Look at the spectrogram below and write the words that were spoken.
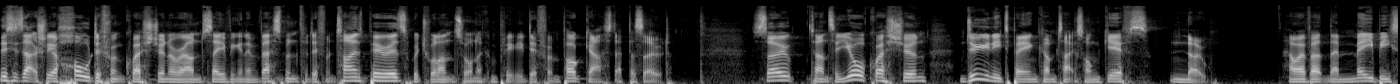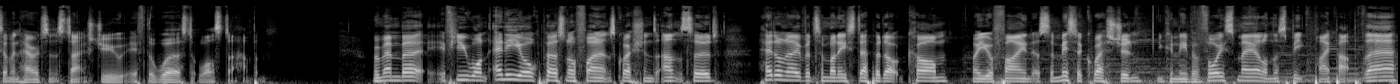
this is actually a whole different question around saving and investment for different time periods, which we'll answer on a completely different podcast episode. So, to answer your question, do you need to pay income tax on gifts? No. However, there may be some inheritance tax due if the worst was to happen. Remember, if you want any of your personal finance questions answered, head on over to moneystepper.com where you'll find a submit a question. You can leave a voicemail on the SpeakPipe app there,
